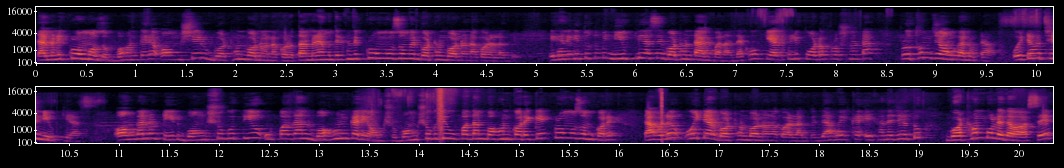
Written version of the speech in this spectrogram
তার মানে ক্রোমোজোম বহনকারী অংশের গঠন বর্ণনা করো। তার মানে আমাদের এখানে ক্রোমোজোমের গঠন বর্ণনা করা লাগবে। এখানে কিন্তু তুমি নিউক্লিয়াসের গঠনটা আঁকবা না। দেখো কেয়ারফুলি পড়ো প্রশ্নটা। প্রথম যে অঙ্গাণুটা, ওইটা হচ্ছে নিউক্লিয়াস। অঙ্গাণুটির বংশগতীয় উপাদান বহনকারী অংশ। বংশগতীয় উপাদান বহন করে কে? ক্রোমোজোম করে। তাহলে ওইটার গঠন বর্ণনা করা লাগবে। দেখো, এখা- এখানে যেহেতু গঠন বলে দেওয়া আছে,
